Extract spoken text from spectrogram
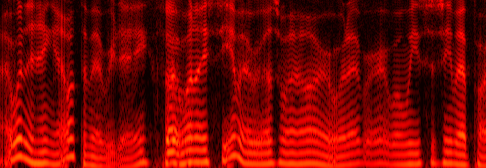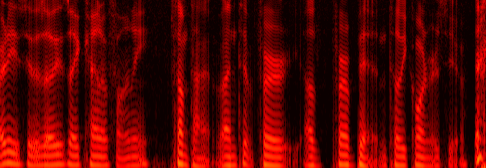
I wouldn't hang out with him every day. So- but when I see him every once in a while or whatever, when we used to see him at parties, it was always like kind of funny. Sometime until for uh, for a bit until he corners you.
